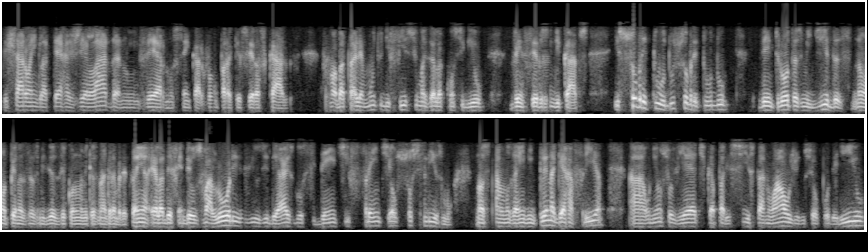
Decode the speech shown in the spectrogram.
deixaram a Inglaterra gelada no inverno, sem carvão para aquecer as casas. Foi uma batalha muito difícil, mas ela conseguiu vencer os sindicatos. E, sobretudo, sobretudo, dentre outras medidas, não apenas as medidas econômicas na Grã-Bretanha, ela defendeu os valores e os ideais do Ocidente frente ao socialismo. Nós estávamos ainda em plena Guerra Fria, a União Soviética parecia estar no auge do seu poderio,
